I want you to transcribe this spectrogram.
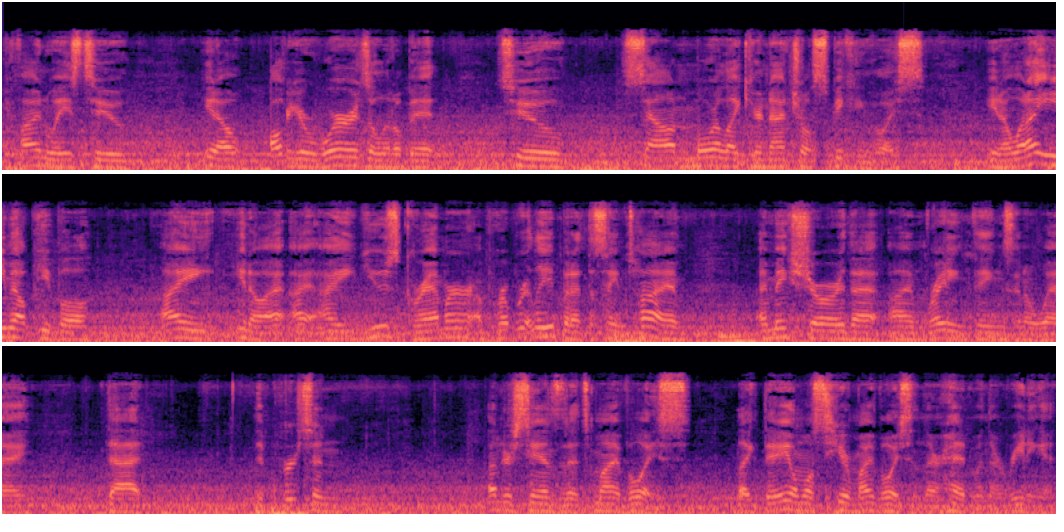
You find ways to, you know, alter your words a little bit to sound more like your natural speaking voice. You know, when I email people, I, you know, I, I use grammar appropriately, but at the same time, I make sure that I'm writing things in a way that the person understands that it's my voice. Like they almost hear my voice in their head when they're reading it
